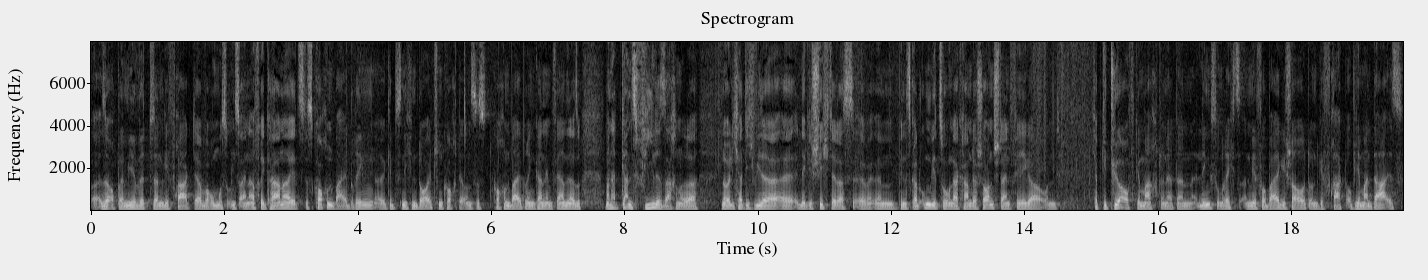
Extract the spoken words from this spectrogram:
also auch bei mir wird dann gefragt, ja, warum muss uns ein Afrikaner jetzt das Kochen beibringen? Äh, Gibt es nicht einen deutschen Koch, der uns das Kochen beibringen kann im Fernsehen? Also man hat ganz viele Sachen. Oder neulich hatte ich wieder äh, eine Geschichte, dass, äh, ähm, bin jetzt gerade umgezogen, da kam der Schornsteinfeger und ich habe die Tür aufgemacht und er hat dann links und rechts an mir vorbeigeschaut und gefragt, ob jemand da ist.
